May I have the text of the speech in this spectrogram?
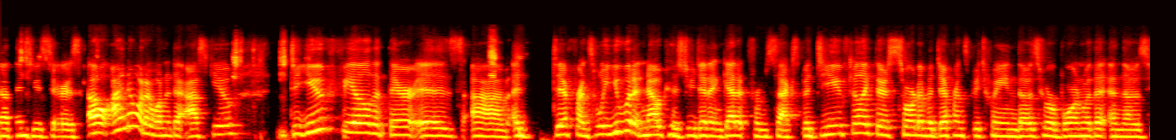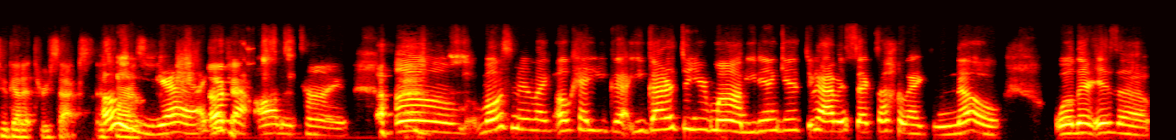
nothing too serious oh i know what i wanted to ask you do you feel that there is um, a difference well you wouldn't know because you didn't get it from sex but do you feel like there's sort of a difference between those who are born with it and those who get it through sex as oh far as yeah, I get Okay. that all the time. um, most men like, okay, you got you got it through your mom. You didn't get it through having sex. I'm like, no. Well, there is a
